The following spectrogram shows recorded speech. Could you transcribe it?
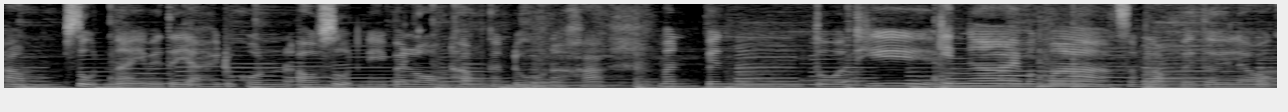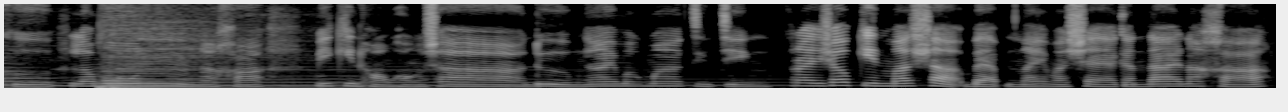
ทำสูตรไหนใบเตยอยากให้ทุกคนเอาสูตรนี้ไปลองทำกันดูนะคะ มันเป็นตัวที่กินง่ายมากๆสำหรับใบเตยแล้วคือละมุนนะคะ มีกลิ่นหอมของชา ดื่มง่ายมากๆจริงๆ ใครชอบกินมัทฉะแบบไหนมาแชร์กันได้นะคะ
